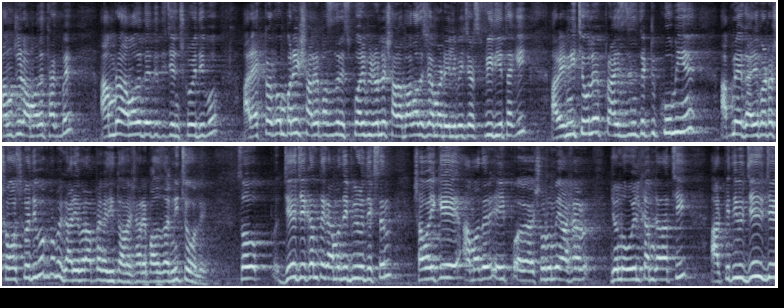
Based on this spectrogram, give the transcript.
ভাঙচুর আমাদের থাকবে। আমরা আমাদের দায়িত্বে চেঞ্জ করে দিব। আর একটা কোম্পানির সাড়ে পাঁচ হাজার স্কোয়ার ফিট হলে সারা বাংলাদেশে আমরা ডেলিভারি চার্জ ফ্রি দিয়ে থাকি। আর এর নিচে হলে প্রাইস দিতে একটু কমিয়ে আপনাকে গাড়ি ভাড়া সহজ করে দিব, তবে গাড়ি ভাড়া আপনাকে দিতে হবে সাড়ে পাঁচ হাজার নিচে হলে। সো যে যেখান থেকে আমাদের ভিডিও দেখছেন, সবাইকে আমাদের এই শোরুমে আসার জন্য ওয়েলকাম জানাচ্ছি। আর পৃথিবীর যে যে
